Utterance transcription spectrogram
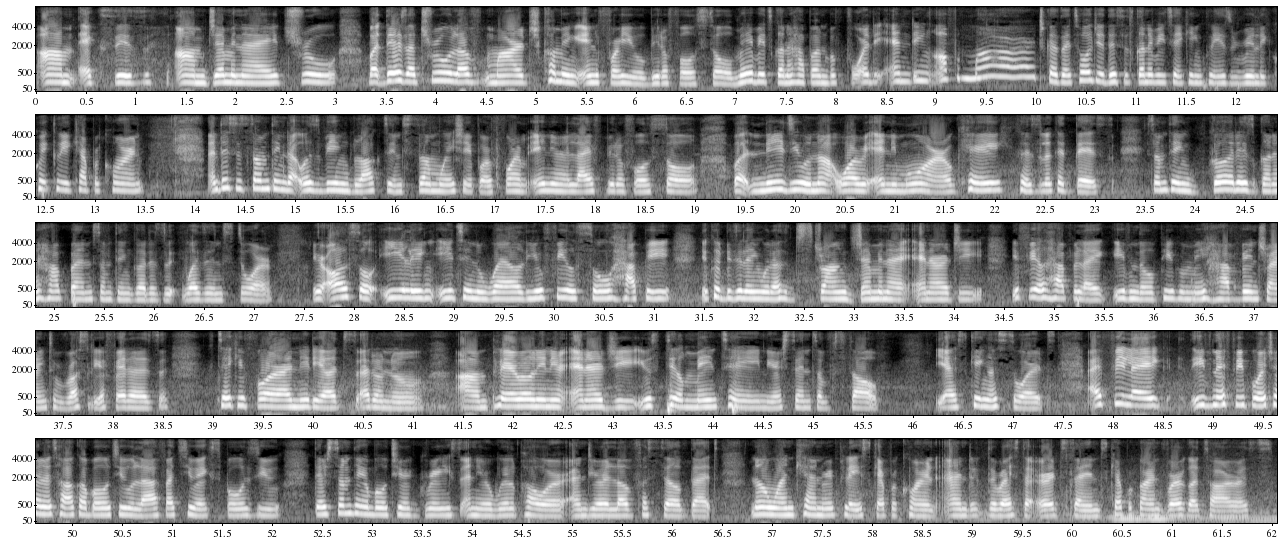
um exes um gemini true. But there's a true love march coming in for you beautiful soul. Maybe it's gonna happen before the ending of march because i told you this is gonna be taking place really quickly capricorn. And this is something that was being blocked in some way shape or form in your life beautiful soul. But need you not worry anymore okay? Because look at this. Something good is gonna happen. Something good is it was in store you're also healing, eating well. You feel so happy. You could be dealing with a strong Gemini energy. You feel happy, like even though people may have been trying to rustle your feathers, take you for an idiot. I don't know. Um, play around in your energy. You still maintain your sense of self Yes, King of Swords. I feel like even if people are trying to talk about you, laugh at you, expose you, there's something about your grace and your willpower and your love for self that no one can replace Capricorn and the rest of Earth signs Capricorn, Virgo, Taurus.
